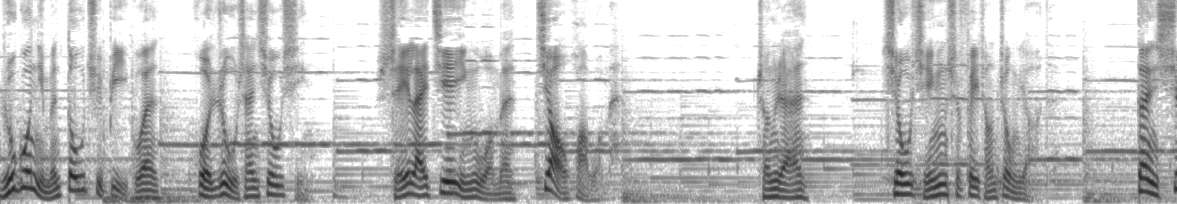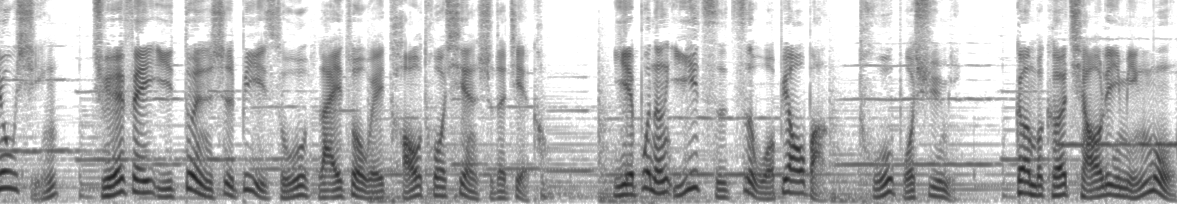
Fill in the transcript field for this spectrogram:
如果你们都去闭关或入山修行，谁来接引我们、教化我们？”诚然，修行是非常重要的，但修行。绝非以遁世避俗来作为逃脱现实的借口，也不能以此自我标榜、图博虚名，更不可巧立名目、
